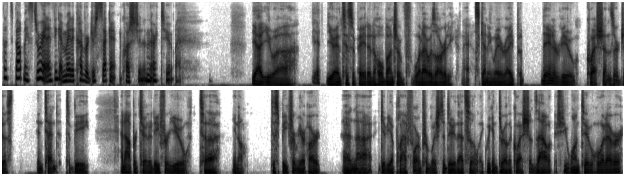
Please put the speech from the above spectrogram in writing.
that's about my story. And I think I might have covered your second question in there too. Yeah, you uh you anticipated a whole bunch of what I was already going to ask anyway, right? But the interview questions are just intended to be an opportunity for you to, you know, to speak from your heart and uh, give you a platform from which to do that. So, like, we can throw the questions out if you want to, whatever.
